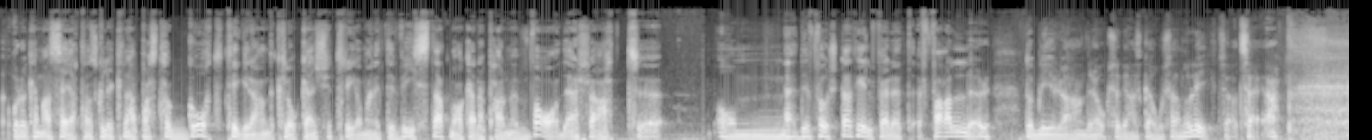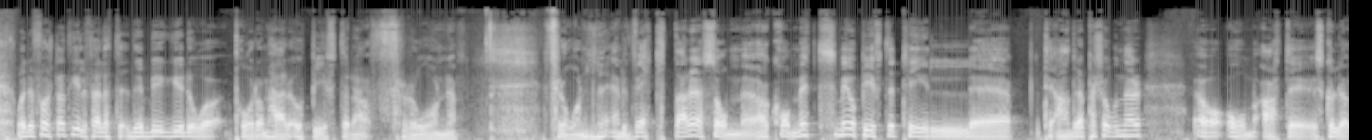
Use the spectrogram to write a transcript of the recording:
och, då kan man säga att han skulle knappast ha gått till Grand klockan 23 om han inte visste att makarna Palme var där. Så att eh, om det första tillfället faller, då blir det andra också ganska osannolikt så att säga. Och det första tillfället det bygger då på de här uppgifterna från från en väktare som har kommit med uppgifter till, eh, till andra personer om att det skulle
